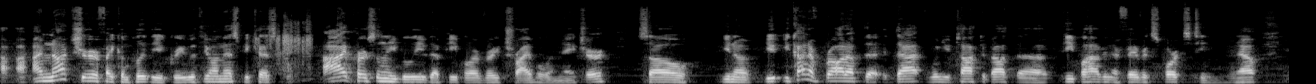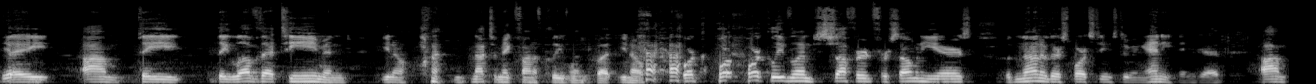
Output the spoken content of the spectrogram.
I, am not sure if I completely agree with you on this because I personally believe that people are very tribal in nature. So, you know, you, you kind of brought up the, that when you talked about the people having their favorite sports team, you know, yep. they, um, they, they love that team and, you know, not to make fun of Cleveland, but you know, poor, poor, poor Cleveland suffered for so many years with none of their sports teams doing anything good. Um,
